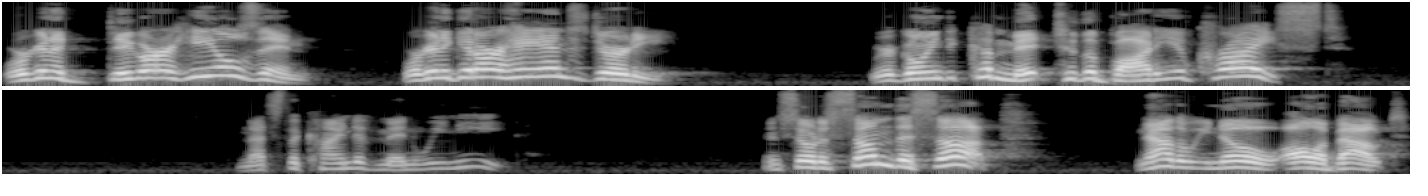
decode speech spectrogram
We're going to dig our heels in. We're going to get our hands dirty. We're going to commit to the body of Christ. And that's the kind of men we need. And so to sum this up, now that we know all about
